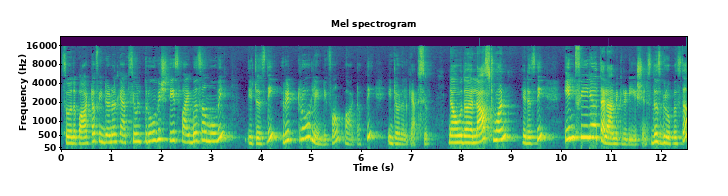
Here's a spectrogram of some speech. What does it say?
So the part of internal capsule through which these fibers are moving it is the retrolentiform part of the internal capsule. Now the last one it is the inferior thalamic radiations. This group is the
